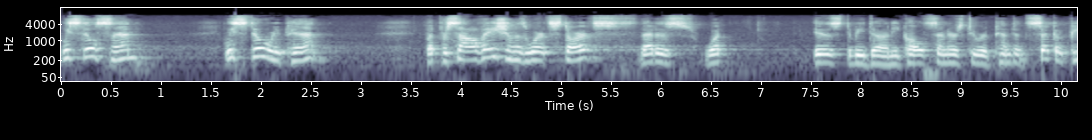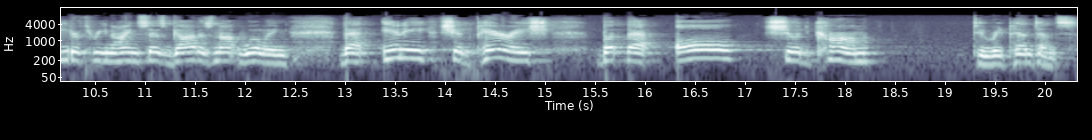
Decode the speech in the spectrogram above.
We still sin. We still repent. But for salvation is where it starts. That is what is to be done. He calls sinners to repentance. 2 Peter 3 9 says, God is not willing that any should perish, but that all should come to repentance.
